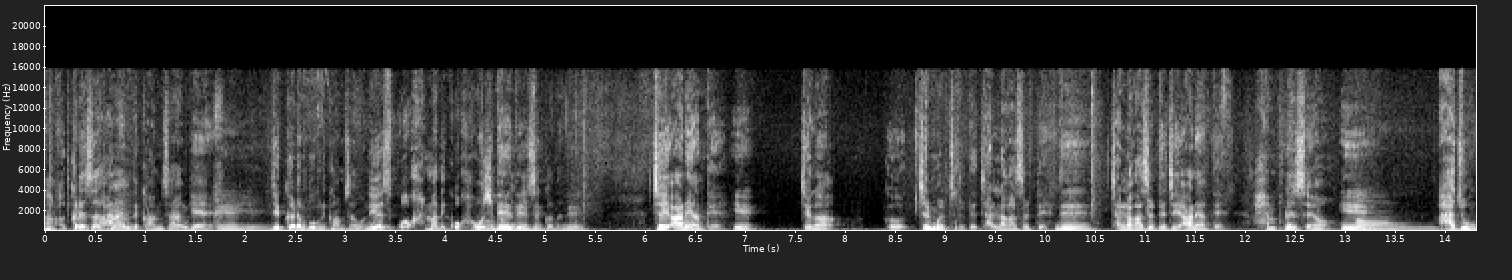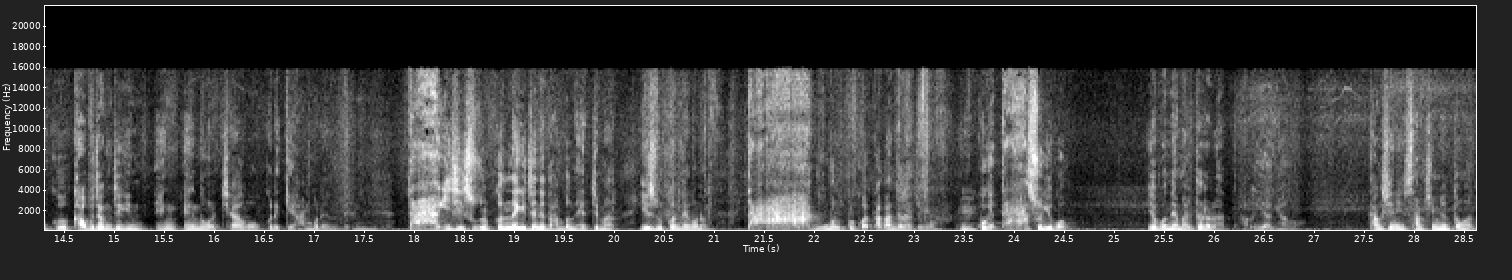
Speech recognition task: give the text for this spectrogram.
아, 그래서 하나님한테 감사한 게 예, 예. 이제 그런 부분이 감사하고 내에서 꼭 한마디 꼭 하고 싶었던 네, 게 네, 네. 있었거든요. 네. 저희 아내한테 예. 제가 그 젊을 때 잘 나갔을 때잘 네. 나갔을 때 저희 아내한테 한번 했어요. 예. 어. 아주 그 가부장적인 행, 행동을 취하고 그렇게 한번 했는데 딱 이식 수술 끝내기 전에도 한 번 했지만 이술 끝내고는 딱 무릎 꿇고 딱 앉아가지고 예. 고개 딱 숙이고 여보 내 말 들어라 딱 이야기하고 당신이 30년 동안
